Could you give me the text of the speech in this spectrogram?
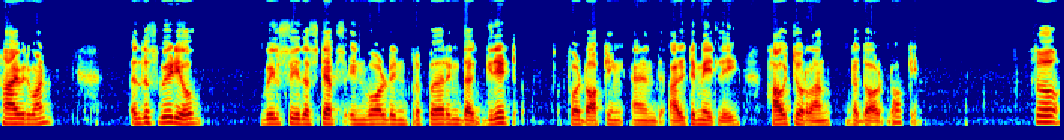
Hi everyone. In this video, we'll see the steps involved in preparing the grid for docking and ultimately how to run the docking. So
